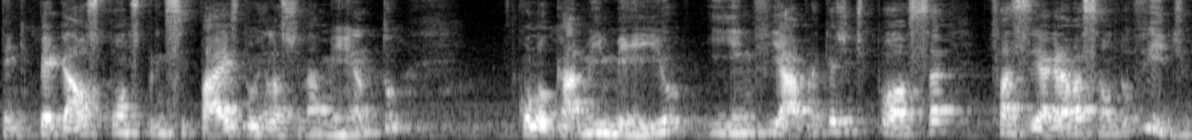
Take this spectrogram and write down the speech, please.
tem que pegar os pontos principais do relacionamento, colocar no e-mail e enviar para que a gente possa fazer a gravação do vídeo.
